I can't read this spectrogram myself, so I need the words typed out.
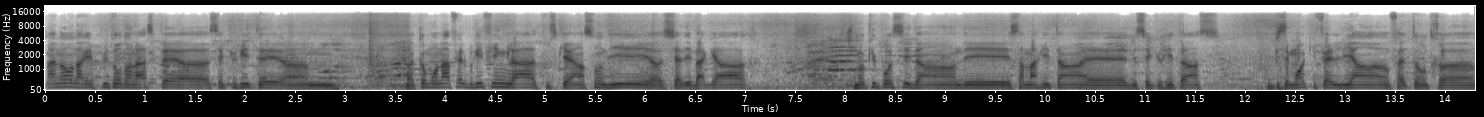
Maintenant, on arrive plutôt dans l'aspect euh, sécurité. Euh, bah, comme on a fait le briefing là, tout ce qui est incendie, euh, s'il y a des bagarres. Je m'occupe aussi des samaritains et des sécuritas. Et puis c'est moi qui fais le lien en fait entre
